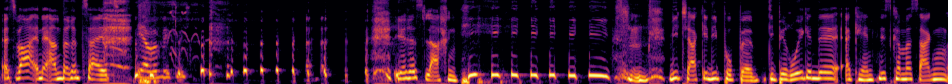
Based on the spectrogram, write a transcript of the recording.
Es war eine andere Zeit. Ja, aber wirklich. Ihres Lachen. Wie Chucky die Puppe. Die beruhigende Erkenntnis kann man sagen,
